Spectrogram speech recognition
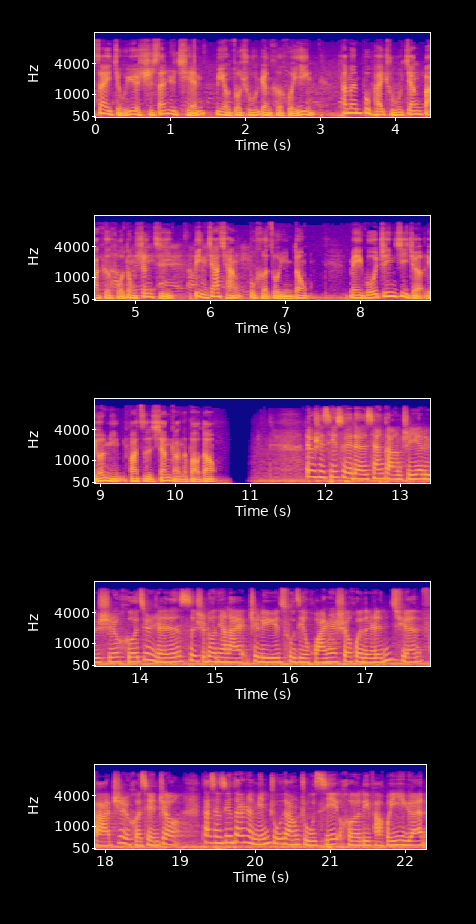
在九月十三日前没有做出任何回应。”他们不排除将罢课活动升级，并加强不合作运动。美国之音记者刘文明发自香港的报道。六十七岁的香港职业律师何俊仁，四十多年来致力于促进华人社会的人权、法治和宪政。他曾经担任民主党主席和立法会议员。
